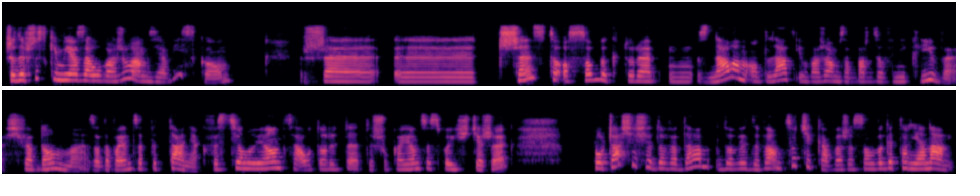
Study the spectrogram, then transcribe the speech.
Przede wszystkim ja zauważyłam zjawisko, że y, często osoby, które mm, znałam od lat i uważałam za bardzo wnikliwe, świadome, zadawające pytania, kwestionujące autorytety, szukające swoich ścieżek, po czasie się dowiadałam, dowiadywałam, co ciekawe, że są wegetarianami.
